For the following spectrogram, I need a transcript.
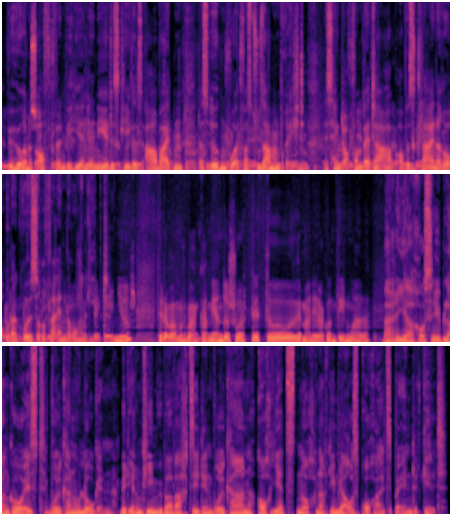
Wir hören es oft, wenn wir hier in der Nähe des Kegels arbeiten, dass irgendwo etwas zusammenbricht. Es hängt auch vom Wetter ab, ob es kleinere oder größere Veränderungen gibt. Maria José Blanco ist Vulkanologin. Mit ihrem Team überwacht sie den Vulkan, auch jetzt noch, nachdem der Ausbruch als als beendet gilt.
